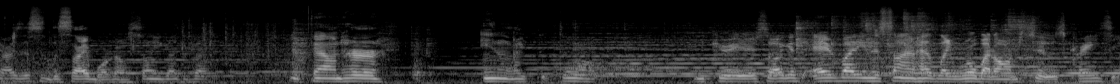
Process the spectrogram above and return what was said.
Guys, this is the cyborg I was telling you guys about. He found her in like the dump and created her. So I guess everybody in this time has like robot arms too. It's crazy.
